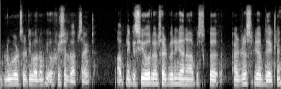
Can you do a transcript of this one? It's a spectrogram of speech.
ब्लू वर्ल्ड सिटी वालों की ऑफिशियल वेबसाइट आपने किसी और वेबसाइट पे नहीं जाना, आप इसका एड्रेस भी आप देख लें।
